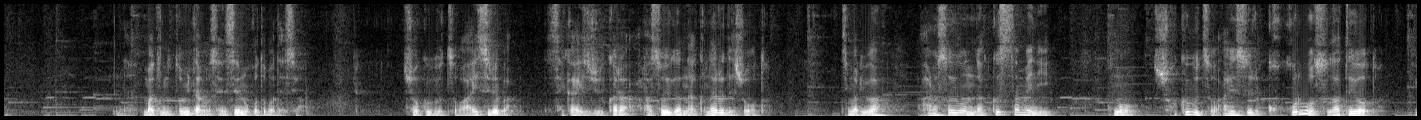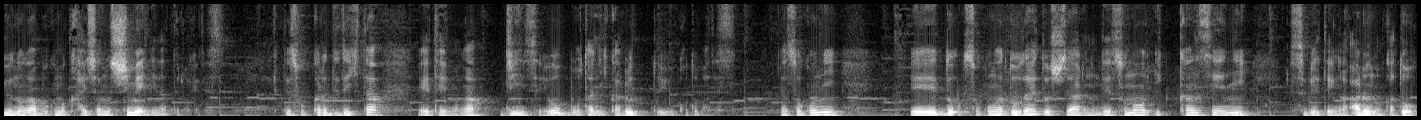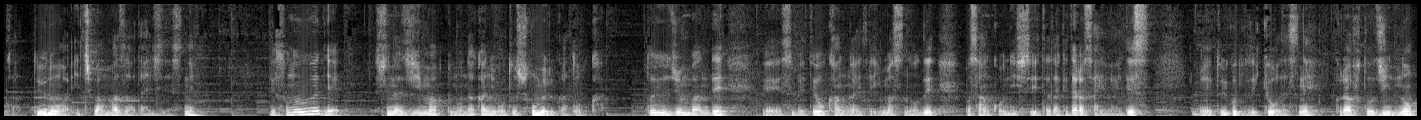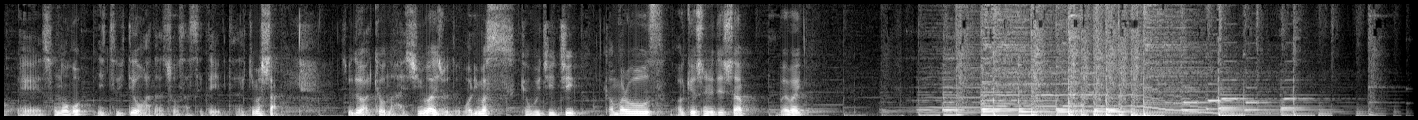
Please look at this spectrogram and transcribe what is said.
牧野富太郎先生の言葉ですよ。植物を愛すれば世界中から争いがなくなるでしょうと。つまりは争いをなくすためにこの植物を愛する心を育てようというのが僕の会社の使命になってるわけです。でそこから出てきた、え、テーマが人生をボタニカルという言葉ですでそこに、えー、どそこが土台としてあるのでその一貫性に全てがあるのかどうかというのが一番まずは大事ですねでその上でシナジーマップの中に落とし込めるかどうかという順番で、えー、全てを考えていますので、まあ、参考にしていただけたら幸いです。えー、ということで今日はですねクラフトジンの、えー、その後についてお話をさせていただきました。それでは今日の配信は以上で終わります。今日も一日頑張ろう青木よしのりでした。バイバイ。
